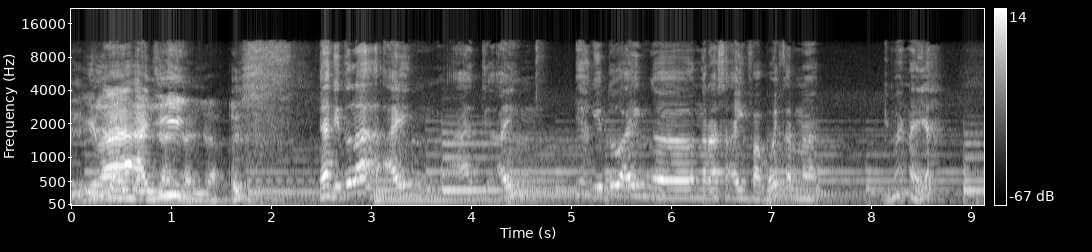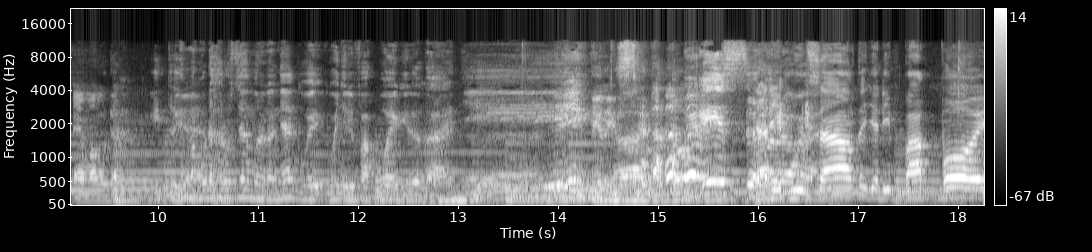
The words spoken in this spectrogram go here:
Gila, anjing. ya gitulah aing aing ya gitu aing eh, ngerasa aing fuckboy karena gimana ya emang udah itu ya emang udah harusnya benerannya gue gue jadi fuckboy gitu kan Anjing, tiris. tiris Dari futsal teh jadi pak boy.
